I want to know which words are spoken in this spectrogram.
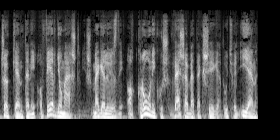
csökkenteni a vérnyomást és megelőzni a krónikus vesebetegséget, úgyhogy ilyen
